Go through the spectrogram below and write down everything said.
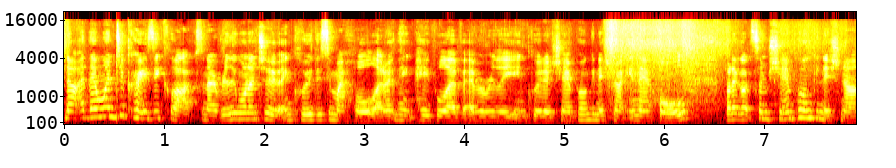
now, I then went to Crazy Clark's and I really wanted to include this in my haul. I don't think people have ever really included shampoo and conditioner in their haul, but I got some shampoo and conditioner.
